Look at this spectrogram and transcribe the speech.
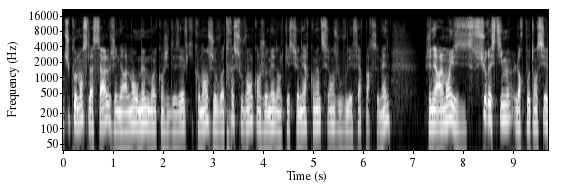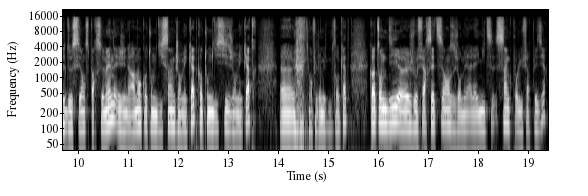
tu commences la salle, généralement, ou même moi quand j'ai des élèves qui commencent, je vois très souvent quand je mets dans le questionnaire combien de séances vous voulez faire par semaine, Généralement, ils surestiment leur potentiel de séances par semaine. Et généralement, quand on me dit 5, j'en mets 4. Quand on me dit 6, j'en mets 4. Euh, en fait, j'en mets tout le temps 4. Quand on me dit euh, je veux faire cette séance, j'en mets à la limite 5 pour lui faire plaisir.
